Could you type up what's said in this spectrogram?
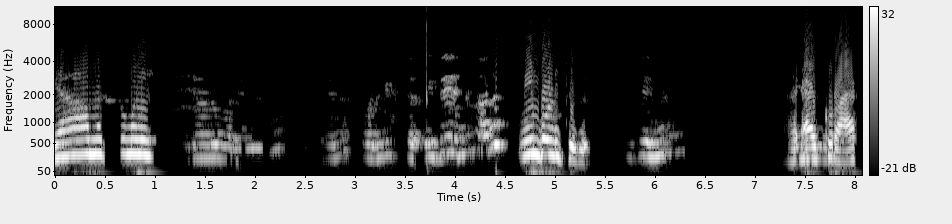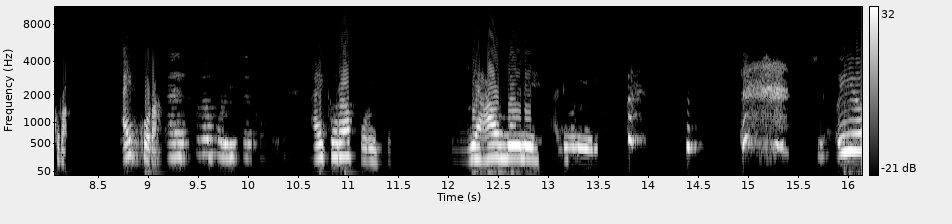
യാ മുത്തുമണി. മീൻ പൊള്ളിച്ചത്. അയക്കുറ അയക്കുറ. അയക്കുറ. അയക്കുറ പൊള്ളിച്ചത്. യാ മോനെ അടിപൊളിയായിരിക്കും അയ്യോ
